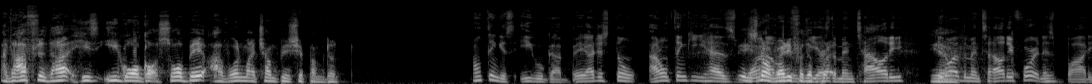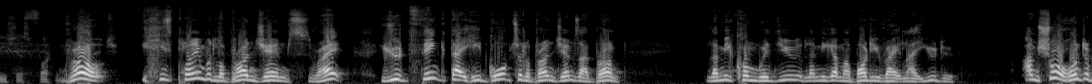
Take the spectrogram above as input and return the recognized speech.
And after that, his ego got so big. I've won my championship. I'm done. I don't think his ego got big. I just don't. I don't think he has. He's one, not ready for the He has the mentality. He don't have the mentality for it, and his body's just fucking. Bro, garbage. He's playing with LeBron James, right? You'd think that he'd go up to LeBron James like, Bron, Let me come with you. Let me get my body right like you do. I'm sure 100%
